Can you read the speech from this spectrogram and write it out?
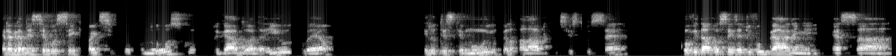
Quero agradecer você que participou conosco. Obrigado, Adailto, El, pelo testemunho, pela palavra que vocês trouxeram. Convidar vocês a divulgarem essa,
